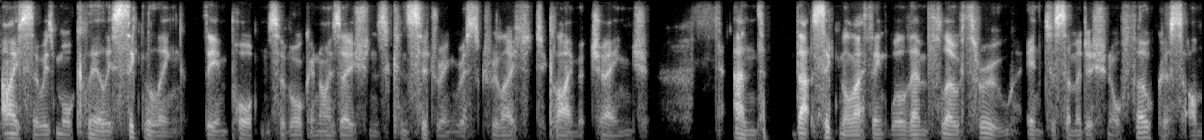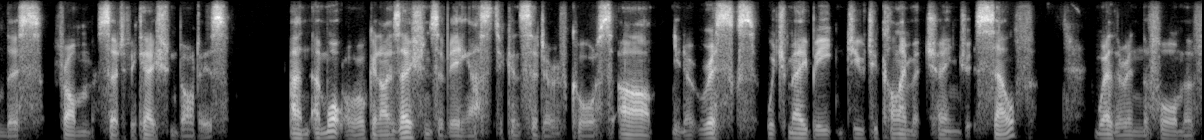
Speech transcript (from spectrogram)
ISO is more clearly signaling the importance of organizations considering risks related to climate change. And that signal, I think, will then flow through into some additional focus on this from certification bodies. And, and what organizations are being asked to consider, of course, are you know risks which may be due to climate change itself, whether in the form of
